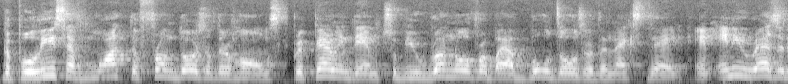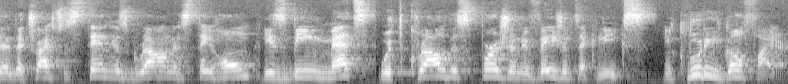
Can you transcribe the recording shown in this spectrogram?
The police have marked the front doors of their homes, preparing them to be run over by a bulldozer the next day. And any resident that tries to stand his ground and stay home is being met with crowd dispersion evasion techniques, including gunfire,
